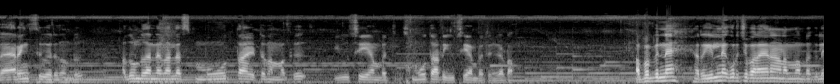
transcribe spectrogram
ബെയറിങ്സ് വരുന്നുണ്ട്. അതുകൊണ്ട് തന്നെ നല്ല സ്മൂത്തായിട്ട് നമുക്ക് യൂസ് ചെയ്യാൻ പറ്റും. സ്മൂത്തായിട്ട് യൂസ് ചെയ്യാൻ പറ്റും കേട്ടോ. അപ്പോൾ പിന്നെ റീലിനെ കുറിച്ച് പറയാനാണെന്നുണ്ടെങ്കിൽ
